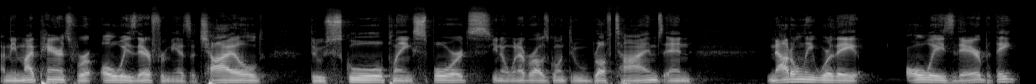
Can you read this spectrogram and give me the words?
I mean, my parents were always there for me as a child, through school, playing sports, you know, whenever I was going through rough times. And not only were they always there, but they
